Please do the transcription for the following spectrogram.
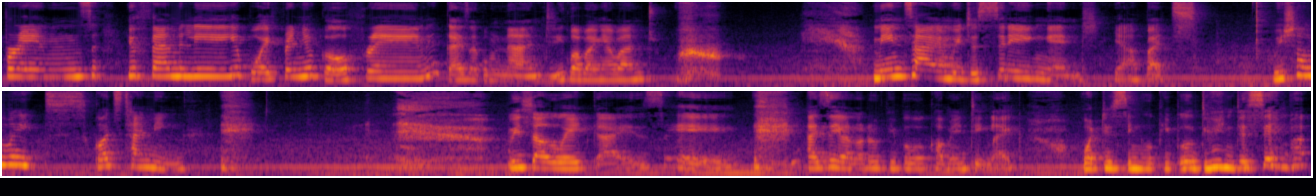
friends, your family, your boyfriend, your girlfriend. Guys, akumnandi kwabanye abantu. Meantime, we're just sitting and yeah, but we shall wait. God's timing. we shall wait guys. Hey. I see a lot of people commenting like what do single people do in december?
